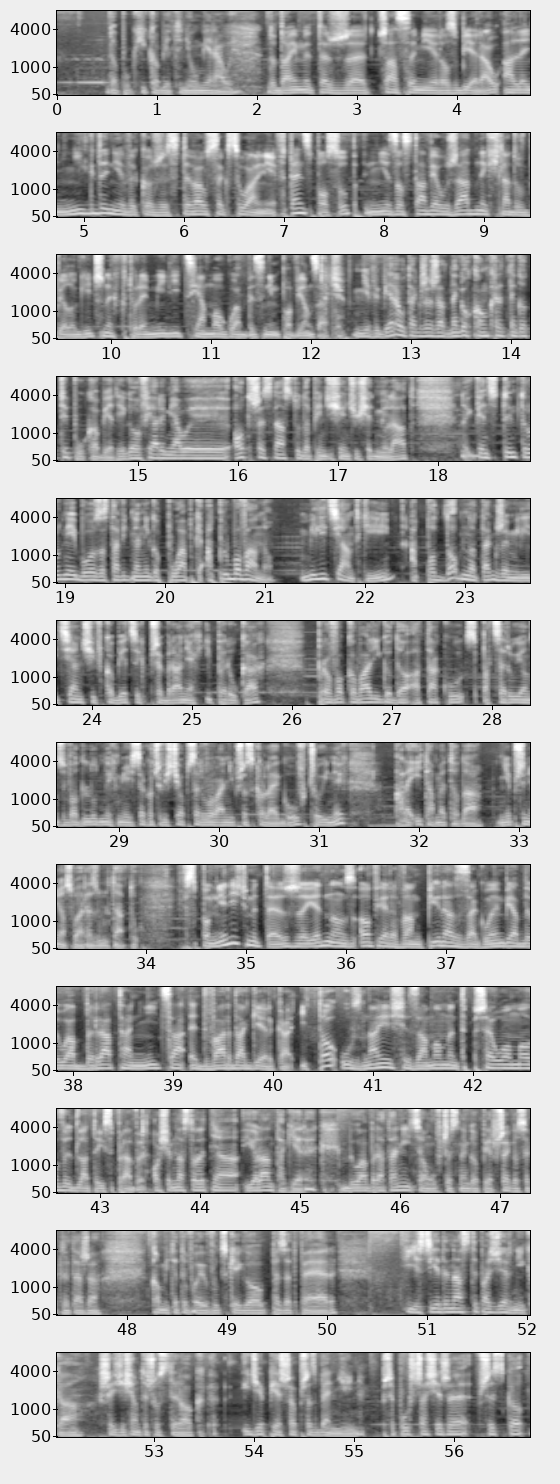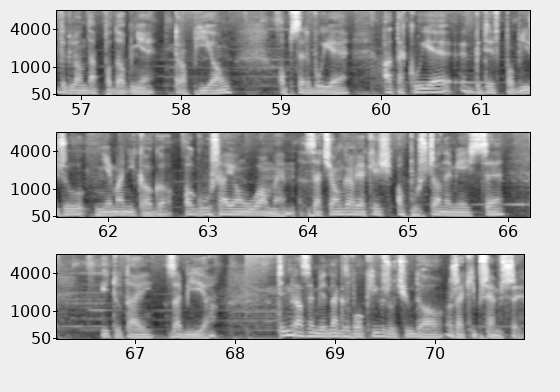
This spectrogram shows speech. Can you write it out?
dopóki kobiety nie umierały. Dodajmy też, że czasem je rozbierał, ale nigdy nie wykorzystywał seksualnie. W ten sposób nie zostawiał żadnych śladów biologicznych, które milicja mogłaby z nim powiązać. Nie wybierał także żadnego konkretnego typu kobiet. Jego ofiary miały od 16 do 57 lat, no i więc tym trudniej było zastawić na niego pułapkę, a próbowano. Milicjantki, a podobno także milicjanci w kobiecych przebraniach i perukach, prowokowali go do ataku, spacerując w odludnych miejscach, oczywiście obserwowani przez kolegów czujnych, ale i ta metoda nie przyniosła rezultatu. Wspomnieliśmy też, że jedną z ofiar wampira z Zagłębia była bratanica Edwarda Gierka i to uznaje się za moment przełomowy dla tej sprawy. 18-letnia Jolanta Gierek była bratanicą ówczesnego pierwszego sekretarza Komitetu Wojewódzkiego PZPR. Jest 11 października, 66 rok. Idzie pieszo przez Będzin. Przypuszcza się, że wszystko wygląda podobnie. Tropi ją, obserwuje, atakuje, gdy w pobliżu nie ma nikogo. Ogłusza ją łomem, zaciąga w jakieś opuszczone miejsce i tutaj zabija. Tym razem jednak zwłoki wrzucił do rzeki Przemszy.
